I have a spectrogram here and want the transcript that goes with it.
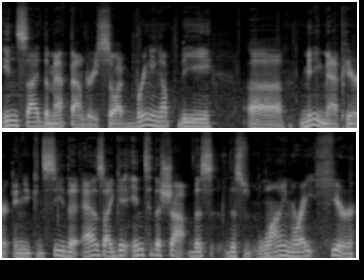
inside the map boundaries. So I'm bringing up the uh, mini map here, and you can see that as I get into the shop, this this line right here,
